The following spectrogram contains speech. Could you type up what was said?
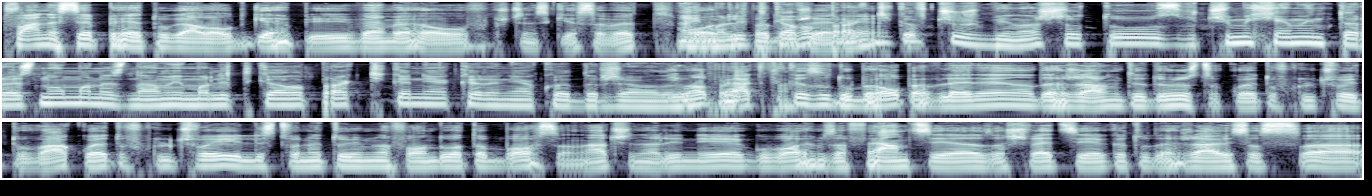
това не се прие тогава от ГЕРБ и ВМРО в Общинския съвет. А има ли такава практика в чужбина? Защото звучи ми хем интересно, ама не знам има ли такава практика някъде някоя държава да Има практика за добро управление на държавните дружества, което включва и това, което включва и листването им на фондовата борса. Значи, нали, ние говорим за Франция, за Швеция като държави с а,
